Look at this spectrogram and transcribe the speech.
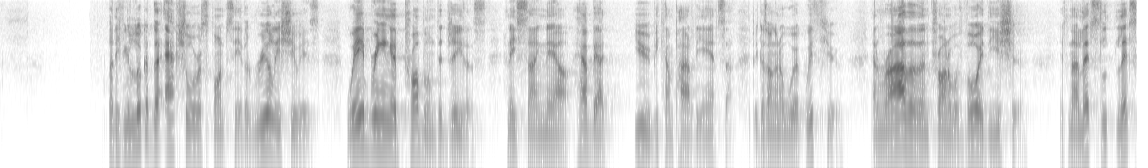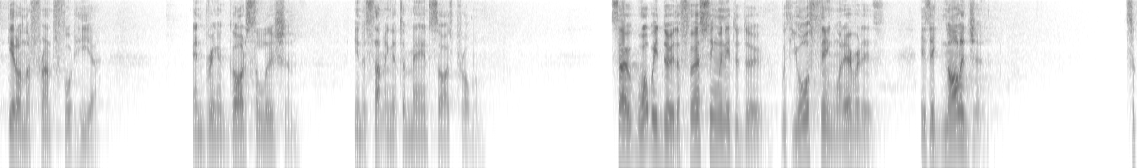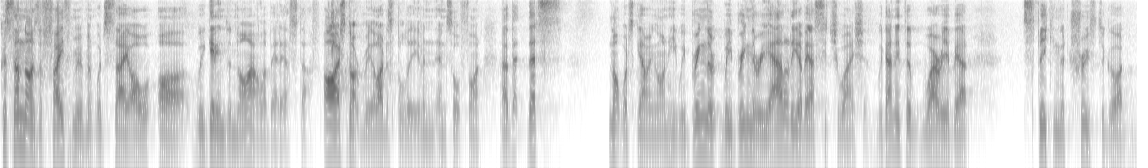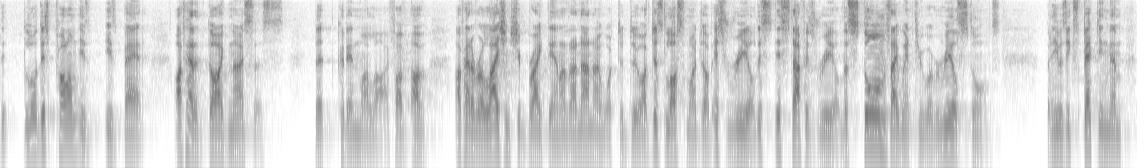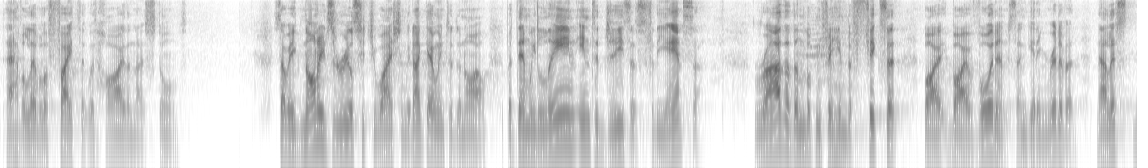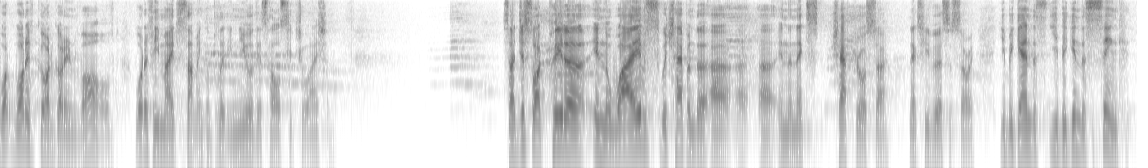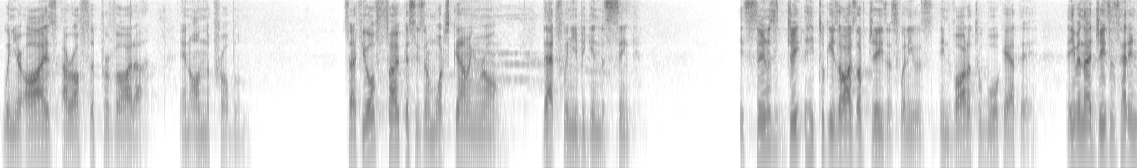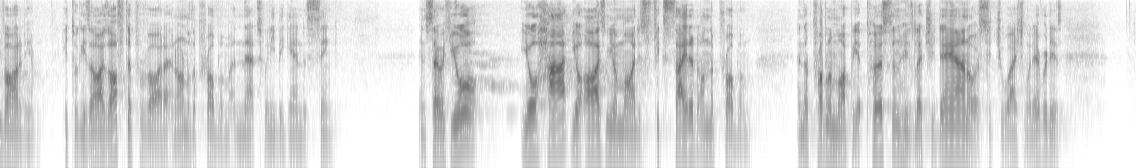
But if you look at the actual response here, the real issue is we're bringing a problem to Jesus, and he's saying, Now, how about you become part of the answer? Because I'm going to work with you. And rather than trying to avoid the issue, it's no, let's, let's get on the front foot here and bring a God solution into something that's a man sized problem. So, what we do, the first thing we need to do with your thing, whatever it is, is acknowledge it. So, because sometimes the faith movement would say, oh, oh, we get in denial about our stuff. Oh, it's not real, I just believe, and, and it's all fine. That, that's not what's going on here. We bring, the, we bring the reality of our situation. We don't need to worry about speaking the truth to God. Lord, this problem is, is bad. I've had a diagnosis that could end my life. I've, I've, I've had a relationship breakdown and I don't know what to do. I've just lost my job. It's real. This, this stuff is real. The storms they went through were real storms. But he was expecting them to have a level of faith that was higher than those storms. So we acknowledge the real situation. We don't go into denial, but then we lean into Jesus for the answer rather than looking for him to fix it by, by avoidance and getting rid of it. Now, let's, what, what if God got involved? What if he made something completely new of this whole situation? So, just like Peter in the waves, which happened uh, uh, uh, in the next chapter or so, next few verses, sorry, you, began to, you begin to sink when your eyes are off the provider and on the problem. So, if your focus is on what's going wrong, that's when you begin to sink. As soon as he took his eyes off Jesus when he was invited to walk out there, even though Jesus had invited him, he took his eyes off the provider and onto the problem, and that's when he began to sink. And so, if you're your heart, your eyes, and your mind is fixated on the problem, and the problem might be a person who's let you down or a situation, whatever it is,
